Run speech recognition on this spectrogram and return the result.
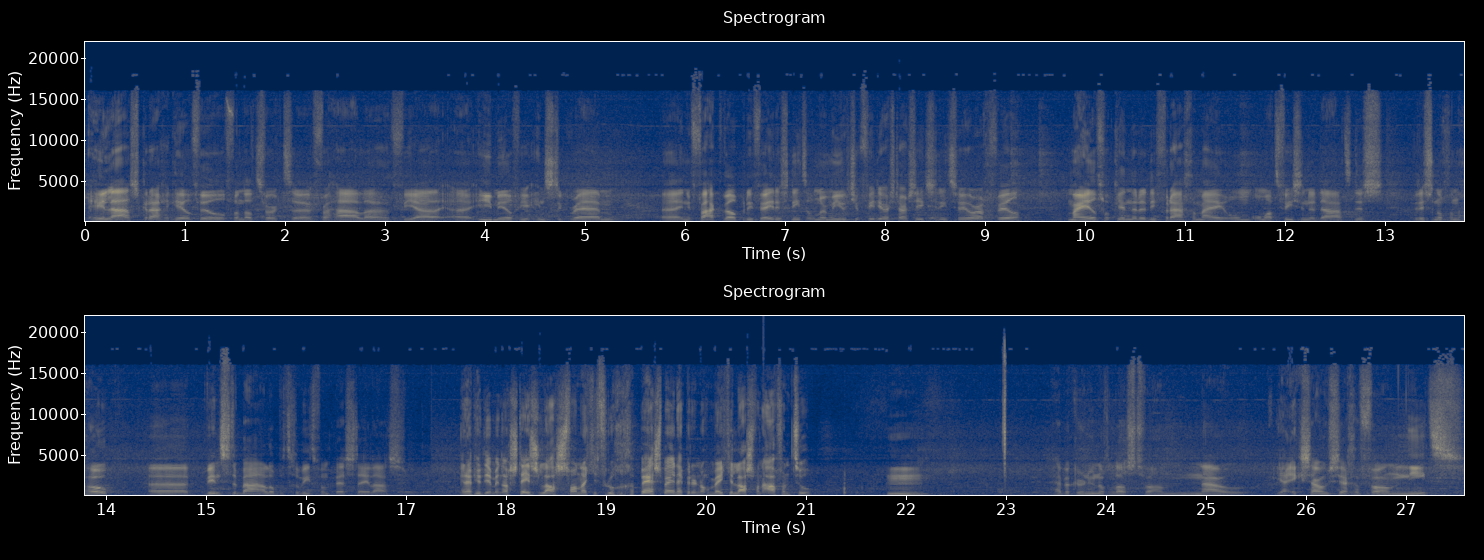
Helaas krijg ik heel veel van dat soort uh, verhalen via e-mail, via Instagram. En vaak wel privé, dus niet onder mijn YouTube-video's, daar zie ik ze niet zo heel erg veel. Maar heel veel kinderen die vragen mij om, om advies inderdaad. Dus er is nog een hoop winst te behalen op het gebied van pest helaas. En heb je er nog steeds last van dat je vroeger gepest bent? Heb je er nog een beetje last van af en toe? Hmm. Heb ik er nu nog last van? Nou, ja, ik zou zeggen van niet.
